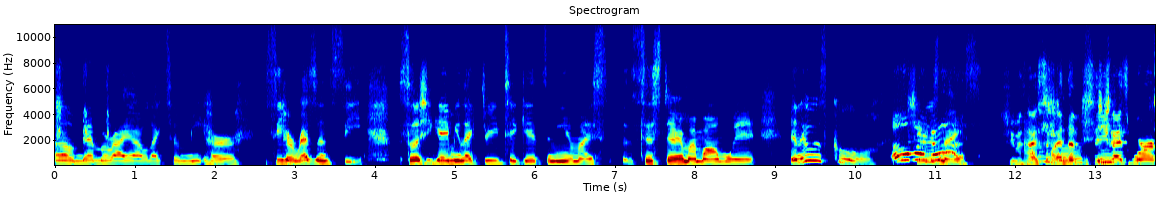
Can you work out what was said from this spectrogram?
um, met Mariah. I would like to meet her, see her residency. So she gave me like three tickets, and me and my sister and my mom went, and it was cool. Oh my she was God. nice. She was nice. So, and the, so you guys were,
